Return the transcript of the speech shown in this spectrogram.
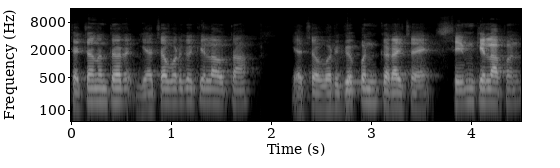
त्याच्यानंतर याचा वर्ग केला होता. याचा वर्ग पण करायचा आहे सेम केला आपण.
